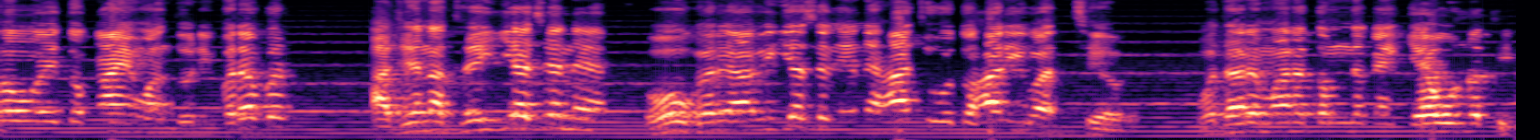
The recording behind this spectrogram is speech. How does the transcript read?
થવા હોય તો કાંઈ વાંધો નહીં બરાબર? આ જેના થઈ ગયા છે ને હો ઘરે આવી ગયા છે ને એને સાચું તો સારી વાત છે હવે. વધારે મારે તમને કઈ કહેવું નથી.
